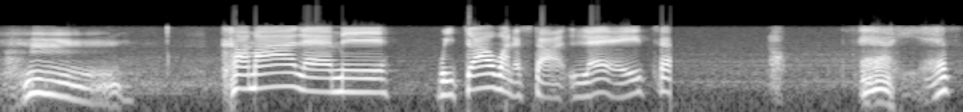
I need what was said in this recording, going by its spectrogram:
Hmm. Come on, Lemmy. We don't want to start late. There he is.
